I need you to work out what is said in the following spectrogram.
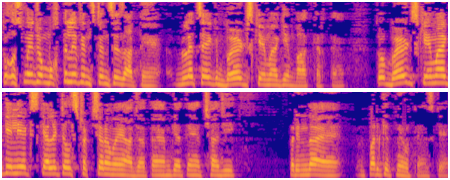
تو اس میں جو مختلف انسٹنس آتے ہیں ایک برڈ اسکیما کی ہم بات کرتے ہیں تو برڈ اسکیما کے لیے ایک اسکیلٹل اسٹرکچر ہمیں آ جاتا ہے ہم کہتے ہیں اچھا جی پرندہ ہے پر کتنے ہوتے ہیں اس کے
